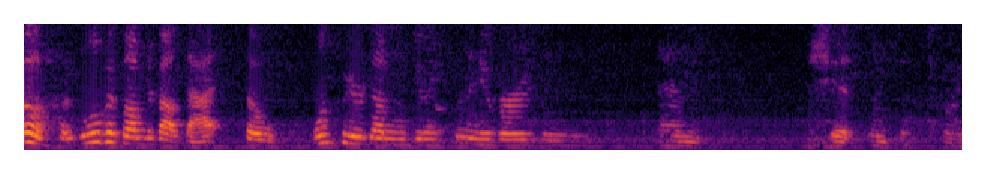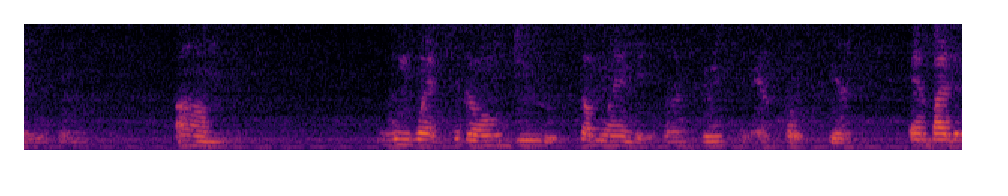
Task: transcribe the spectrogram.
oh, I was a little bit bummed about that. So, once we were done doing some maneuvers and, and shit, like just trying things, um, we went to go do some landings. And I'm doing some air quotes here. And by the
